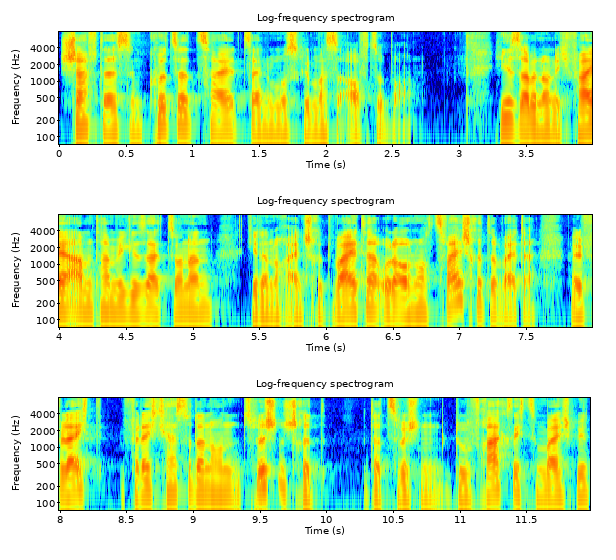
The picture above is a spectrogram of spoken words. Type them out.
schafft er es in kurzer Zeit, seine Muskelmasse aufzubauen. Hier ist aber noch nicht Feierabend, haben wir gesagt, sondern geht dann noch einen Schritt weiter oder auch noch zwei Schritte weiter. Weil vielleicht, vielleicht hast du dann noch einen Zwischenschritt dazwischen. Du fragst dich zum Beispiel,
